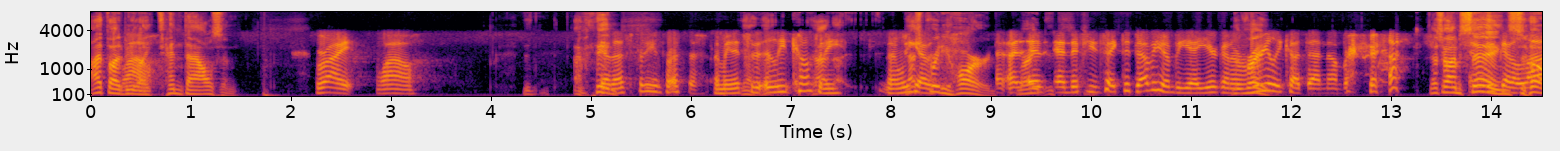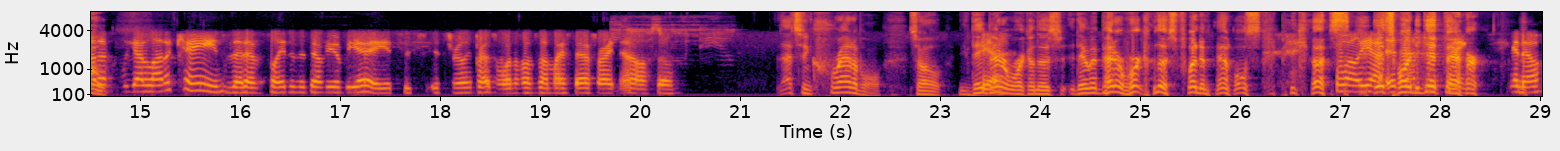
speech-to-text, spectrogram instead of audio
I thought it'd be like 10,000. Right. Wow. I mean, Yeah, that's pretty impressive. I mean, it's Yeah, an elite company. And we that's got pretty hard, And, right? and, and if you take the WNBA, you're going to right. really cut that number. That's what I'm saying. We've got a So lot of we got a lot of Canes that have played in the WNBA. It's it's it's really impressive. One of them's on my staff right now. So that's incredible. So they Yeah. better work on those. They would better work on those fundamentals because well, yeah, it's it- hard to get the there. You know,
